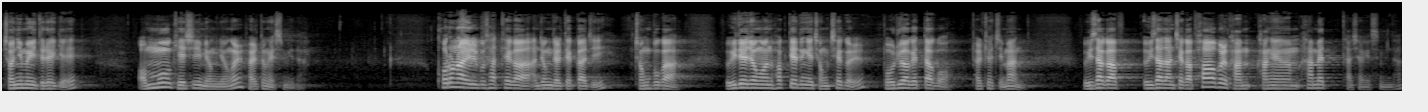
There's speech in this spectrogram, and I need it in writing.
전임의들에게 업무 개시 명령을 발동했습니다. 코로나19 사태가 안정될 때까지 정부가 의대 정원 확대 등의 정책을 보류하겠다고 밝혔지만 의사가 의사단체가 파업을 강행함에 다시 하겠습니다.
